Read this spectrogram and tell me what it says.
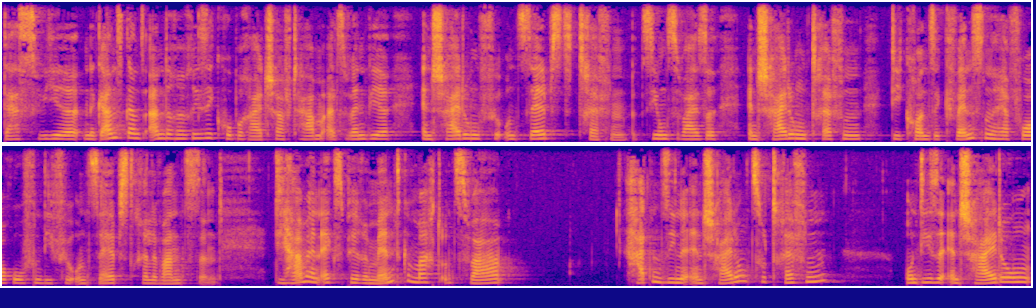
dass wir eine ganz, ganz andere Risikobereitschaft haben, als wenn wir Entscheidungen für uns selbst treffen, beziehungsweise Entscheidungen treffen, die Konsequenzen hervorrufen, die für uns selbst relevant sind. Die haben ein Experiment gemacht und zwar hatten sie eine Entscheidung zu treffen, und diese Entscheidung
